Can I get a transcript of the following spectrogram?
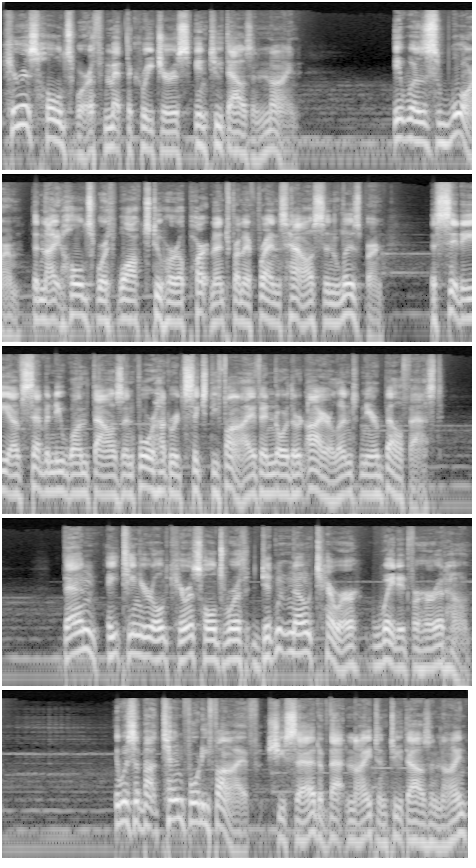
Kiris Holdsworth met the creatures in 2009. It was warm the night Holdsworth walked to her apartment from a friend's house in Lisburn, a city of 71,465 in Northern Ireland near Belfast. Then 18-year-old Kiris Holdsworth didn't know terror waited for her at home. It was about 1045, she said, of that night in 2009.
